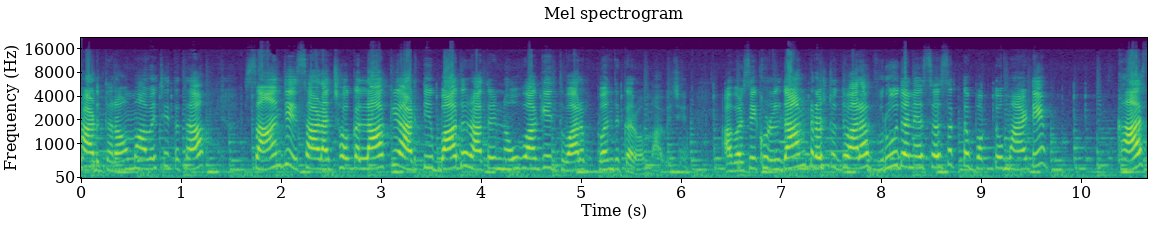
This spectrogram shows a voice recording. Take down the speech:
થાળ ધરાવવામાં આવે છે તથા સાંજે સાડા છ કલાકે આરતી બાદ રાત્રે નવ વાગે દ્વાર બંધ કરવામાં આવે છે. આ વર્ષે ખોડલધામ ટ્રસ્ટ દ્વારા વૃદ્ધ અને સશક્ત ભક્તો માટે ખાસ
